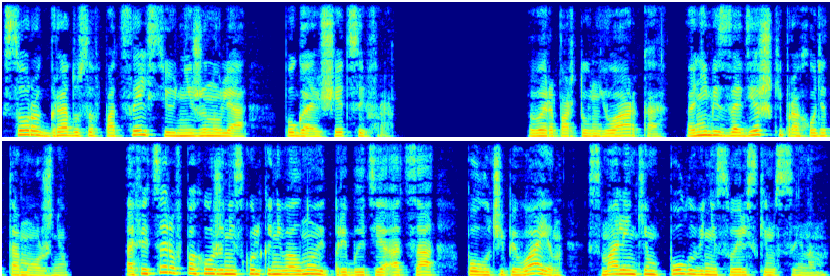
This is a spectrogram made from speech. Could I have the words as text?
40 градусов по Цельсию ниже нуля, пугающая цифра. В аэропорту Ньюарка они без задержки проходят таможню. Офицеров, похоже, нисколько не волнует прибытие отца Получипиваен с маленьким полувенесуэльским сыном.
